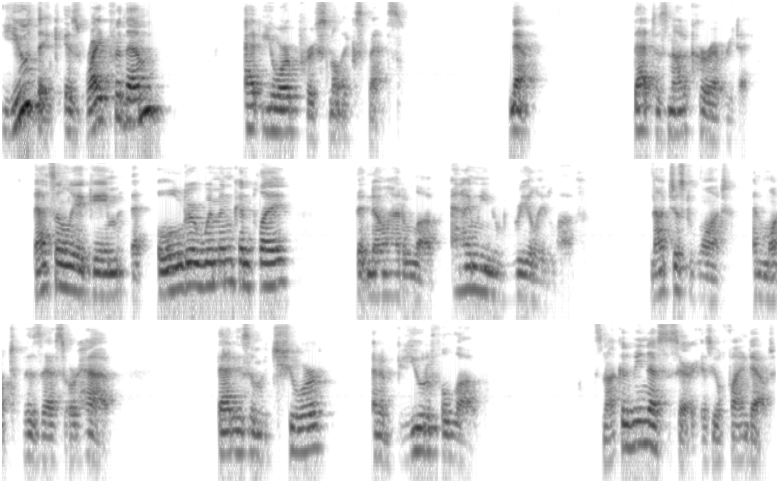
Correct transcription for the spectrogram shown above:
you think is right for them at your personal expense. Now, that does not occur every day. That's only a game that older women can play that know how to love. And I mean really love, not just want and want to possess or have. That is a mature and a beautiful love. It's not going to be necessary, as you'll find out.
